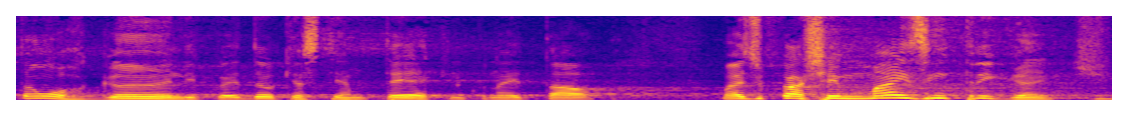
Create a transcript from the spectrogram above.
tão orgânico, aí deu que esse termo técnico, né, e tal. Mas o que eu achei mais intrigante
